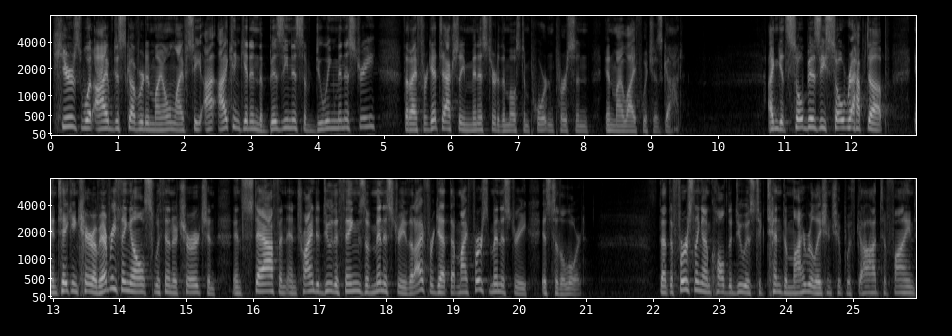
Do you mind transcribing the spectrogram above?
here's what I've discovered in my own life. See, I, I can get in the busyness of doing ministry that I forget to actually minister to the most important person in my life, which is God. I can get so busy, so wrapped up in taking care of everything else within a church and, and staff and, and trying to do the things of ministry that I forget that my first ministry is to the Lord. That the first thing I'm called to do is to tend to my relationship with God, to find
